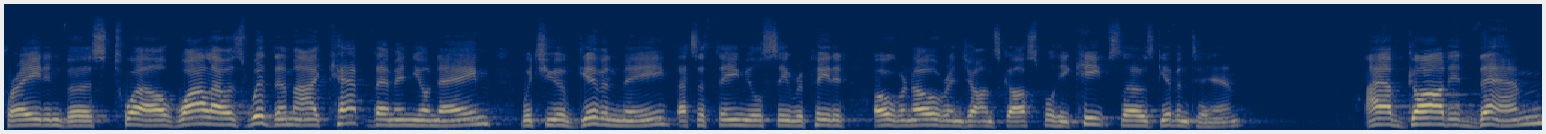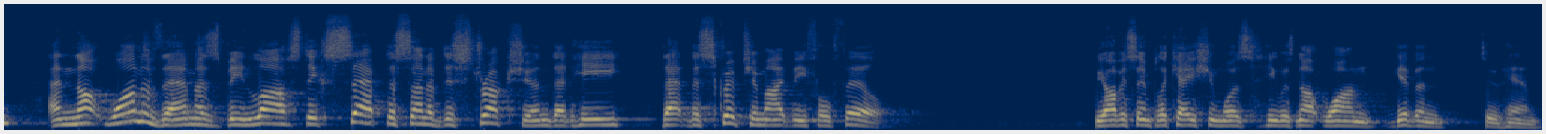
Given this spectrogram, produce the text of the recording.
prayed in verse 12 While I was with them, I kept them in your name, which you have given me. That's a theme you'll see repeated over and over in John's gospel. He keeps those given to him. I have guarded them, and not one of them has been lost except the son of destruction, that he that the scripture might be fulfilled. The obvious implication was he was not one given to him,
